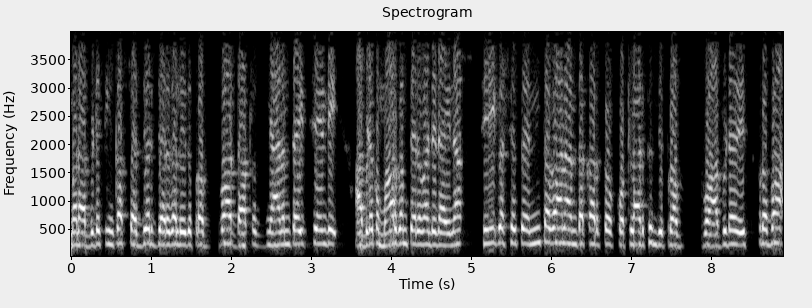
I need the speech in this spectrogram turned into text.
మరి ఆ బిడ్డకి ఇంకా సర్జరీ జరగలేదు ప్రభా. డాక్టర్ జ్ఞానం దయచేయండి. ఆ బిడ్డకు మార్గం తెరవండి ఆయన చీకశక్తి ఎంతగానో అంధకారతో కొట్లాడుతుంది ప్రభు. ఆ బిడ్డ యేసు ప్రభా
